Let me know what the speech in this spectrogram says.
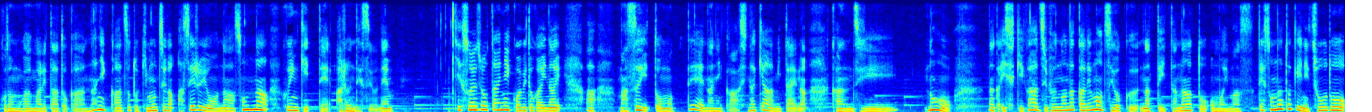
子供が生まれたとか何かちょっと気持ちが焦るようなそんな雰囲気ってあるんですよね。でそういう状態に恋人がいない。あまずいと思って何かしなきゃみたいな感じのなんか意識が自分の中でも強くなっていたなと思います。でそんな時にちょうど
